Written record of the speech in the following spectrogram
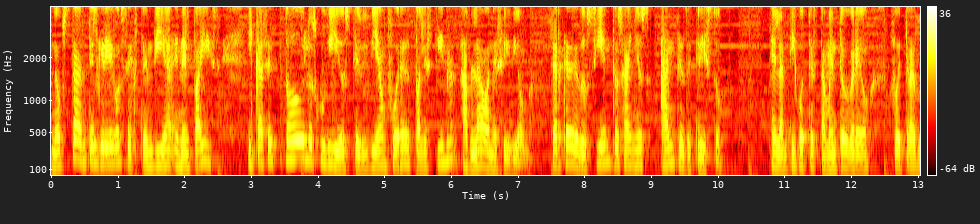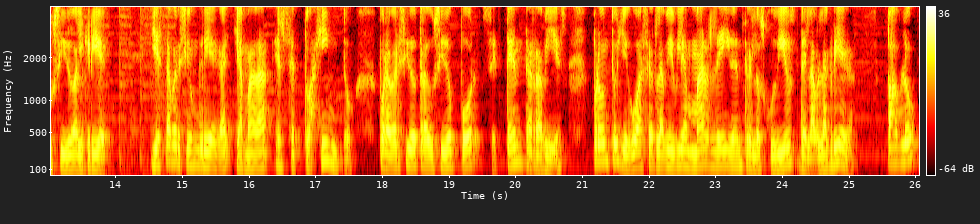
No obstante, el griego se extendía en el país y casi todos los judíos que vivían fuera de Palestina hablaban ese idioma. Cerca de 200 años antes de Cristo, el Antiguo Testamento hebreo fue traducido al griego y esta versión griega llamada el Septuaginto por haber sido traducido por 70 rabíes, pronto llegó a ser la Biblia más leída entre los judíos del habla griega. Pablo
